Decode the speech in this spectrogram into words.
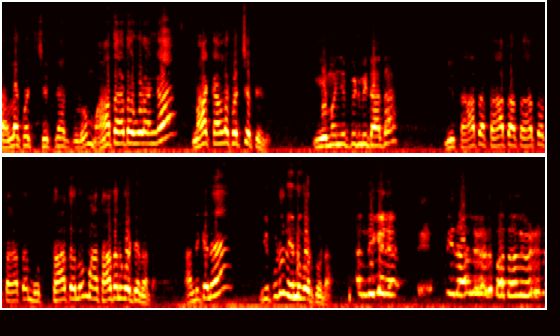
కళ్ళకు వచ్చి చెప్పినప్పుడు మా తాత కూడా నా కళ్ళకు వచ్చి చెప్పిండు. ఏమని చెప్పిండు మీ తాత? మీ తాత తాత తాత తాత ముత్తాతలు మా తాతను కొట్టినట అందుకనే ఇప్పుడు నిన్ను కొడుతుండ. అందుకనే మీ తాతలు కూడా మా తాతలు కొట్టిన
